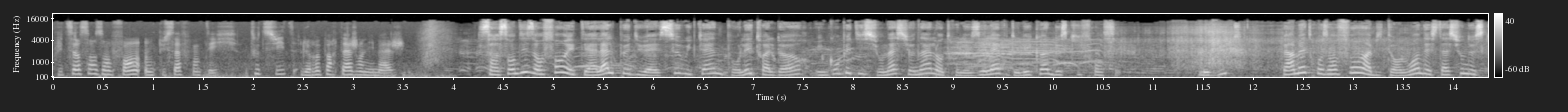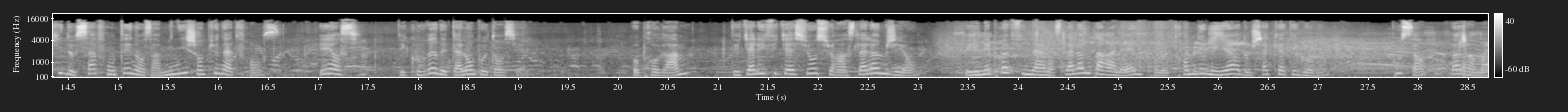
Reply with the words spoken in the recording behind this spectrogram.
Plus de 500 enfants ont pu s'affronter. Tout de suite, le reportage en images. 510 enfants étaient à l'Alpe d'Huez ce week-end pour l'Étoile d'Or, une compétition nationale entre les élèves de l'école de ski français. Le but Permettre aux enfants habitant loin des stations de ski de s'affronter dans un mini championnat de France et ainsi découvrir des talents potentiels. Au programme, des qualifications sur un slalom géant et une épreuve finale en slalom parallèle pour les 32 meilleurs de chaque catégorie, poussins, benjamin,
